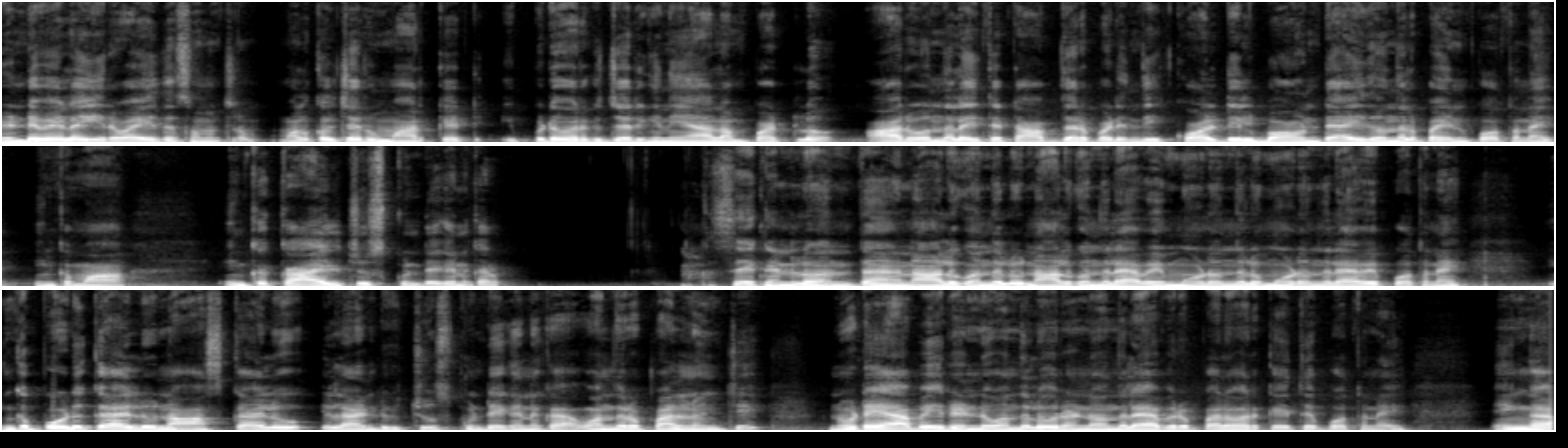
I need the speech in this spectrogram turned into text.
రెండు వేల ఇరవై ఐదో సంవత్సరం. మొలకల చెరువు మార్కెట్ ఇప్పటి వరకు జరిగిన యాలంపాట్లో ఆరు వందలు అయితే టాప్ ధర పడింది. క్వాలిటీలు బాగుంటే ఐదు వందల పైన పోతున్నాయి. ఇంకా మా ఇంకా కాయలు చూసుకుంటే కనుక సెకండ్లో అంతా నాలుగు వందలు నాలుగు వందల యాభై మూడు వందలు మూడు వందల యాభై పోతున్నాయి. ఇంకా పొడికాయలు నాసుకాయలు ఇలాంటివి చూసుకుంటే కనుక వంద రూపాయల నుంచి నూట యాభై రెండు వందలు రెండు వందల యాభై రూపాయల వరకు అయితే పోతున్నాయి. ఇంకా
